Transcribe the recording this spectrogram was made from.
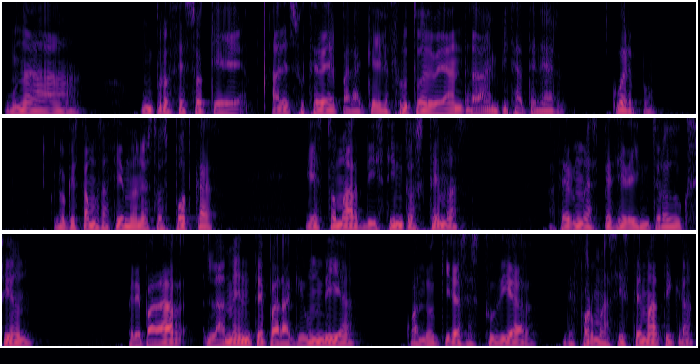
una un proceso que ha de suceder para que el fruto del Vedanta empiece a tener cuerpo. Lo que estamos haciendo en estos podcasts es tomar distintos temas, hacer una especie de introducción, preparar la mente para que un día, cuando quieras estudiar de forma sistemática,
